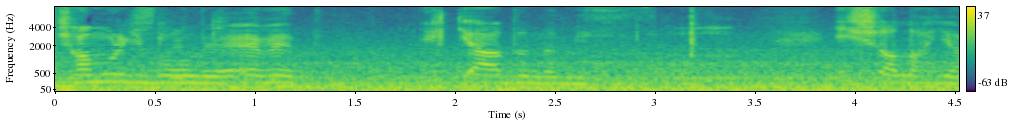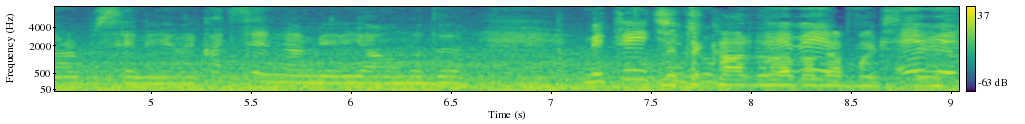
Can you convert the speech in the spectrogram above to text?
Çamur gibi pislik. oluyor evet. İlk yağdığında mis. İnşallah yağar bu sene yani. Kaç seneden beri yağmadı. Mete için Mete çok... kardan adam evet, yapmak istiyor. Evet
